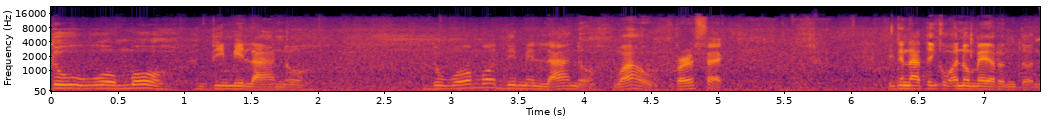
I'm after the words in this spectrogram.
Duomo di Milano. Duomo di Milano. Wow, perfect. Tignan natin kung ano meron doon.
